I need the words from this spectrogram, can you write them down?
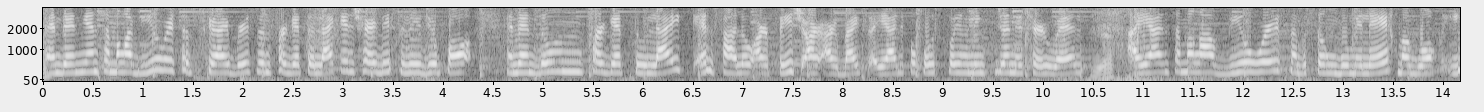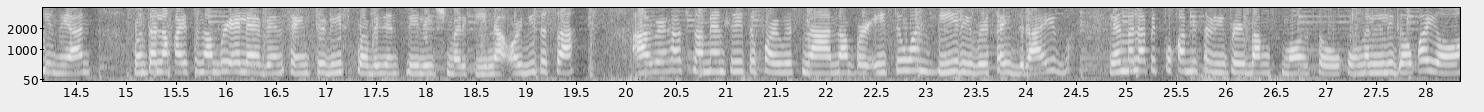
And then yan sa mga viewers, subscribers, don't forget to like and share this video po. And then don't forget to like and follow our page, RR Bikes. Ayan, ipopost po yung link dyan ni Sir Well. Yes. Ayan, sa mga viewers na gustong bumili, mag-walk-in, yan. Punta lang kayo sa number 11, St. Therese, Provident Village, Marikina, or dito sa uh, warehouse namin, 3 to 4 wheels na number 81B, Riverside Drive. Yan, malapit po kami sa Riverbanks Mall. So, kung naliligaw kayo,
